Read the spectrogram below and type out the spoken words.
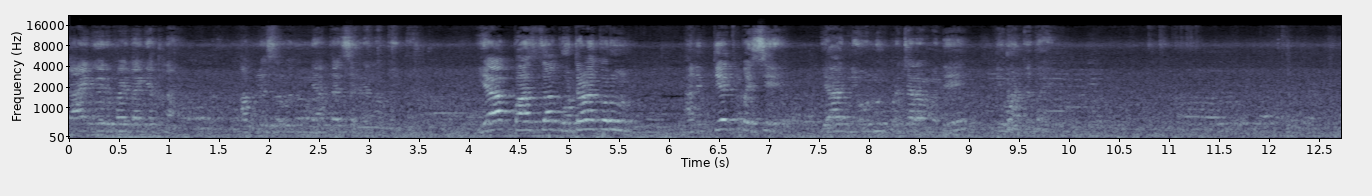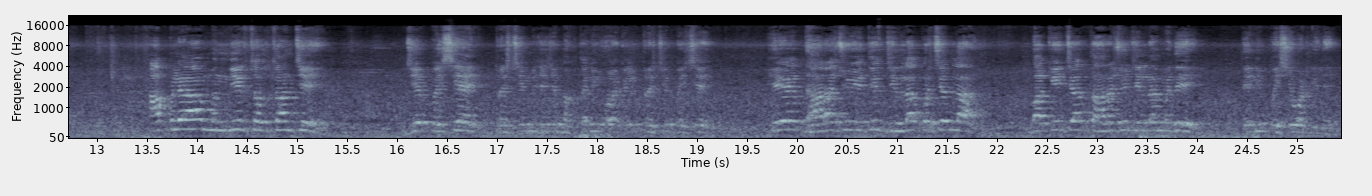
काय गैरफायदा घेतला? आपले सर्वजण ज्ञात आहे सगळ्यांना माहिती आहे. या पासचा घोटाळा करून आणि तेच पैसे या निवडणूक प्रचारामध्ये ते वाटत आहे. आपल्या मंदिर चौचांचे जे पैसे आहेत ट्रस्टचे म्हणजे जे भक्तांनी गोळा केले ट्रस्टचे पैसे आहेत हे धाराशिव येथील जिल्हा परिषदला बाकीच्या धाराशिव जिल्ह्यामध्ये त्यांनी पैसे वाटलेले आहेत.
